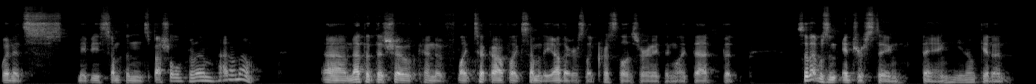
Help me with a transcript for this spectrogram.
when it's maybe something special for them. I don't know. Um, not that the show kind of like took off like some of the others, like Chrysalis or anything like that, but so that was an interesting thing. You don't get an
